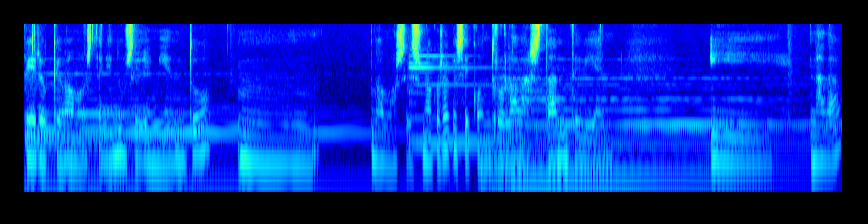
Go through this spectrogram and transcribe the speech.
Pero que vamos, teniendo un seguimiento, mm, vamos, es una cosa que se controla bastante bien. Y nada,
